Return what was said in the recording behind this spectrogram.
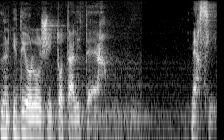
une idéologie totalitaire. Merci.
